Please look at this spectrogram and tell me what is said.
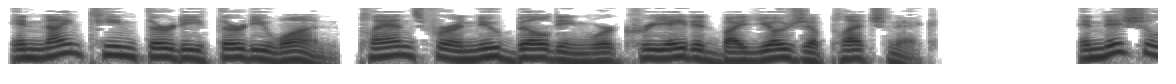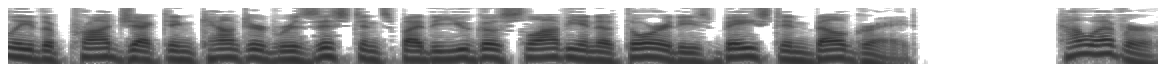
In 1930–31, plans for a new building were created by Jože Plečnik. Initially the project encountered resistance by the Yugoslavian authorities based in Belgrade. However,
